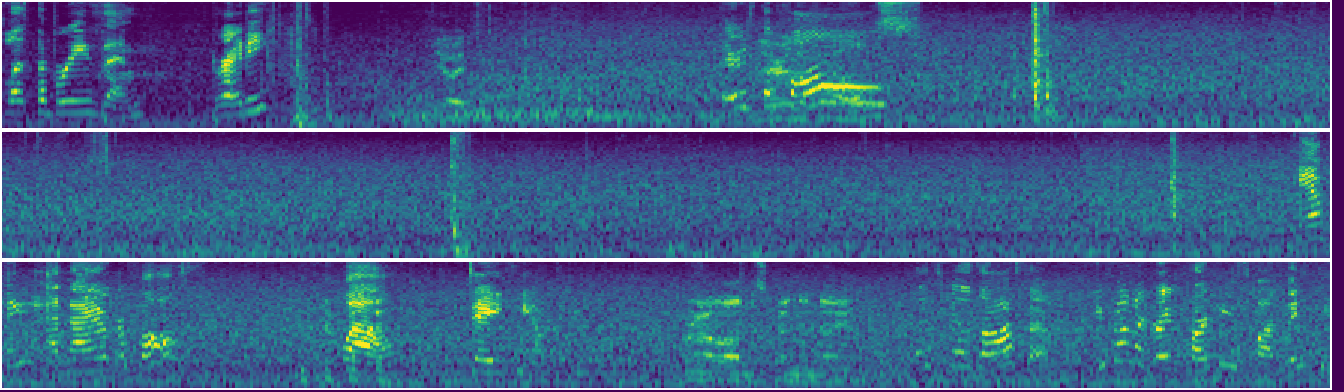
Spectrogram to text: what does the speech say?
Let the breeze in. Ready? do it. There's the There are falls. Camping at Niagara Falls. well, day camping. We're not allowed to spend the night. This feels awesome. You found a great parking spot. Thank you.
